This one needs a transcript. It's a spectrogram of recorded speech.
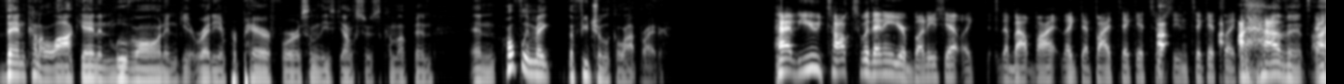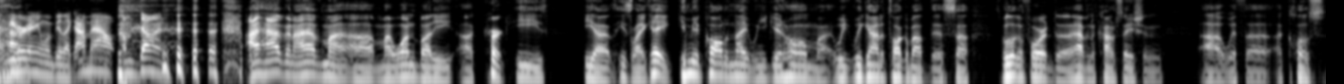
then kind of lock in and move on and get ready and prepare for some of these youngsters to come up and and hopefully make the future look a lot brighter. Have you talked with any of your buddies yet, like about buy like that buy tickets or I- season tickets? Like, I haven't. I have you haven't. heard anyone be like, "I'm out, I'm done"? I haven't. I have my uh, my one buddy uh, Kirk. He's he uh, he's like, hey, give me a call tonight when you get home. Uh, we we got to talk about this. Uh, so we're looking forward to having a conversation uh, with a, a close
